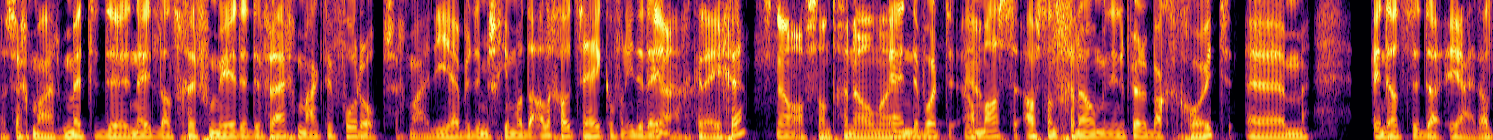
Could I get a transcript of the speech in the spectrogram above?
zeg maar. Met de Nederlands gereformeerden, de vrijgemaakte voorop, zeg maar. Die hebben er misschien wel de allergrootste hekel van iedereen Ja. aan gekregen. Snel afstand genomen. En er wordt masse afstand genomen en in de prullenbak gegooid. Ehm, en dat, dat, ja, dat,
